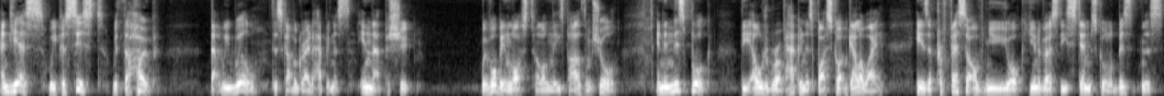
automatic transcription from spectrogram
And yes, we persist with the hope that we will discover greater happiness in that pursuit. We've all been lost along these paths, I'm sure. And in this book, The Algebra of Happiness by Scott Galloway, he is a professor of New York University Stern School of Business.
